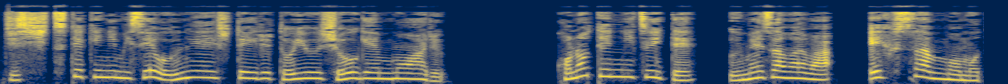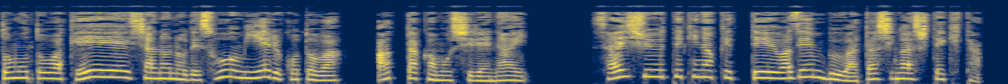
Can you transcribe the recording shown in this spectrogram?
実質的に店を運営しているという証言もある。この点について、梅沢は F さんももともとは経営者なのでそう見えることはあったかもしれない。最終的な決定は全部私がしてきた。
